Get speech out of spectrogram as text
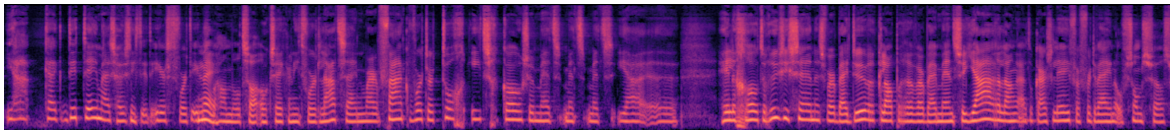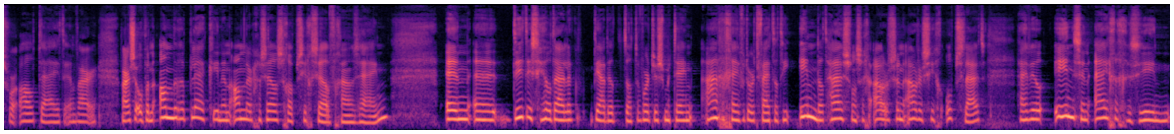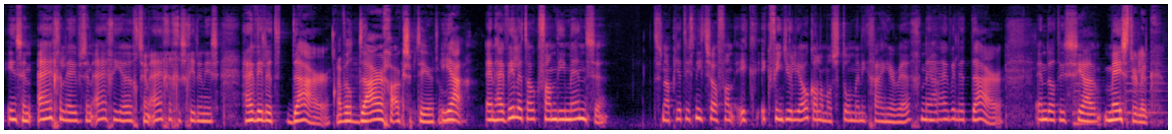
Ja, kijk, dit thema is heus niet het eerst voor het eerst nee. behandeld. Zal ook zeker niet voor het laatst zijn. Maar vaak wordt er toch iets gekozen met, met, met ja... Uh, hele grote ruziescènes waarbij deuren klapperen, waarbij mensen jarenlang uit elkaars leven verdwijnen of soms zelfs voor altijd en waar, waar ze op een andere plek in een ander gezelschap zichzelf gaan zijn. En uh, dit is heel duidelijk, ja, dat, dat wordt dus meteen aangegeven door het feit dat hij in dat huis van zijn ouders, zijn ouders zich opsluit. Hij wil in zijn eigen gezin, in zijn eigen leven, zijn eigen jeugd, zijn eigen geschiedenis, hij wil het daar. Hij wil daar geaccepteerd worden. Ja, en hij wil het ook van die mensen. Snap je? Het is niet zo van ik, ik vind jullie ook allemaal stom en ik ga hier weg. Nee, ja. hij wil het daar. En dat is ja meesterlijk.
